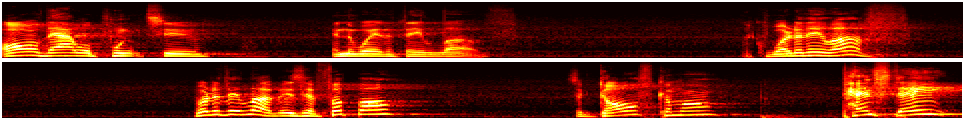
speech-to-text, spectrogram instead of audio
All that will point to in the way that they love. Like, what do they love? What do they love? Is it football? Is it golf? Come on. Penn State?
